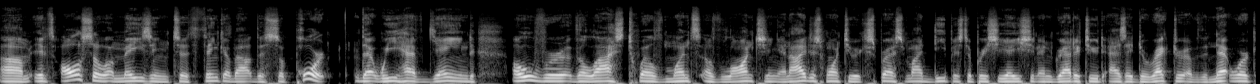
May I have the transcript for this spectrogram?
Um, it's also amazing to think about the support that we have gained over the last 12 months of launching. And I just want to express my deepest appreciation and gratitude as a director of the network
